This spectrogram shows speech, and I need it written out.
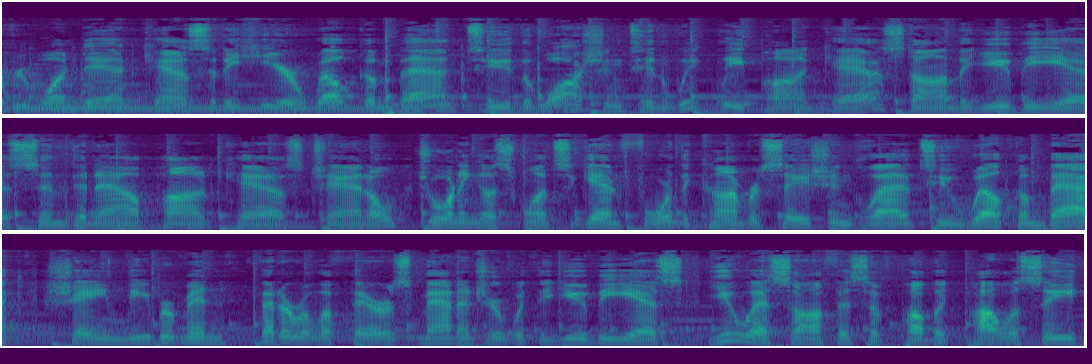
everyone. Dan Cassidy here. Welcome back to the Washington Weekly Podcast on the UBS in the Now podcast channel. Joining us once again for the conversation, glad to welcome back Shane Lieberman, Federal Affairs Manager with the UBS U.S. Office of Public Policy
